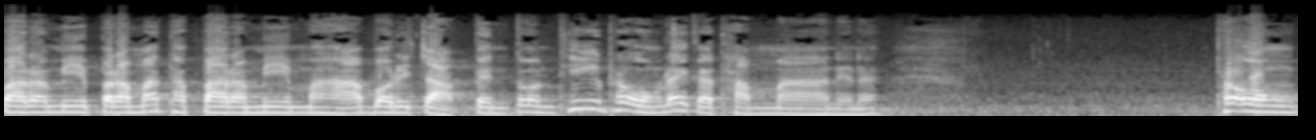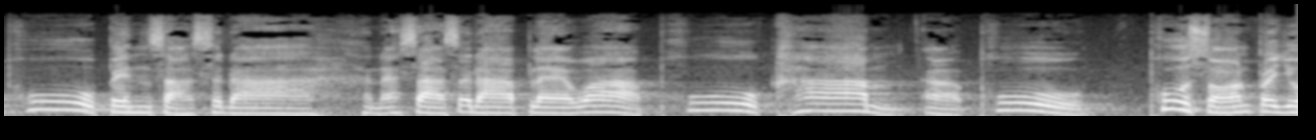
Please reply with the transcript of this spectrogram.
ปารมี ปรมัตถปารมี มหาบริจาคเป็นต้นที่พระองค์ได้กระทำมาเนี่ยนะพระองค์ผู้เป็นศาสดานะศาสดาแปลว่า ผู้ข้ามผู้ผู้สอนประโย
